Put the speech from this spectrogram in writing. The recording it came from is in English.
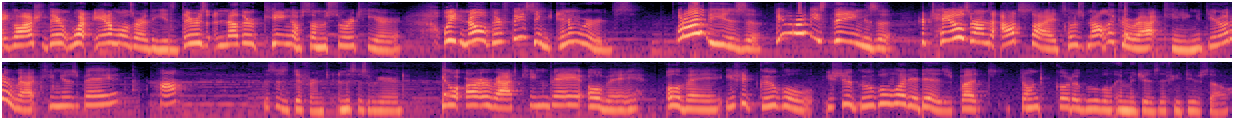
my gosh, there. What animals are these? There's another king of some sort here. Wait, no, they're facing inwards. What are these? Wait, what are these things? Their tails are on the outside, so it's not like a rat king. Do you know what a rat king is, Bay? Huh? This is different, and this is weird. You are a rat king, Bay? Oh, Bay. Oh, Bay. You should Google. You should Google what it is, but don't go to Google Images if you do so.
